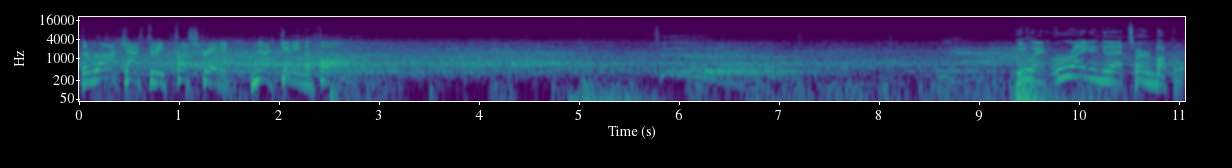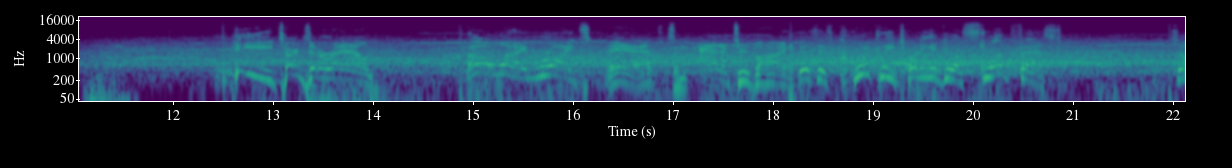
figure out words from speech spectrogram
The Rock has to be frustrated, not getting the fall. He went right into that turnbuckle. He turns it around. Oh, what a right. Yeah, that's some attitude behind it. This is quickly turning into a slugfest. So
